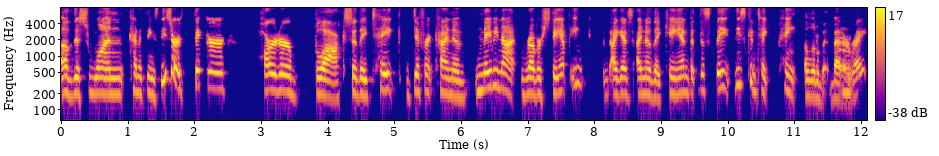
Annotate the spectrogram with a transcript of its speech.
of this one kind of things. These are thicker harder blocks. So they take different kind of maybe not rubber stamp ink I guess I know they can, but this they these can take paint a little bit better, mm-hmm. right?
